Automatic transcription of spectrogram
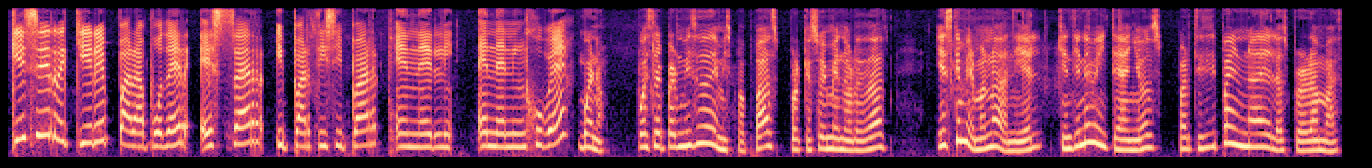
¿Qué se requiere para poder estar y participar en el, en el Injuve? Bueno, pues el permiso de mis papás porque soy menor de edad. Y es que mi hermano Daniel, quien tiene 20 años, participa en uno de los programas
